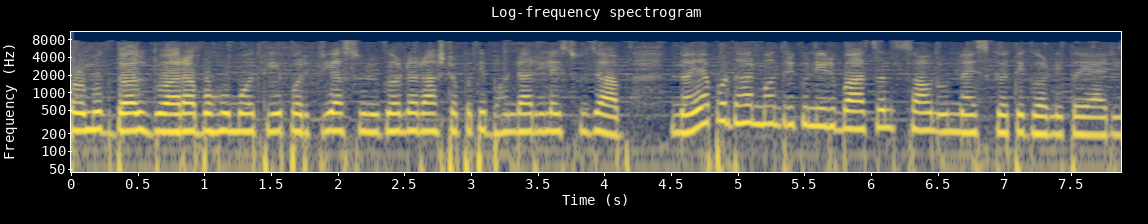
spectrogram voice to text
प्रमुख दलद्वारा बहुमतीय प्रक्रिया सुरु गर्न राष्ट्रपति भण्डारीलाई सुझाव। नयाँ प्रधानमन्त्रीको निर्वाचन साउन उन्नाइस गते गर्ने तयारी।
